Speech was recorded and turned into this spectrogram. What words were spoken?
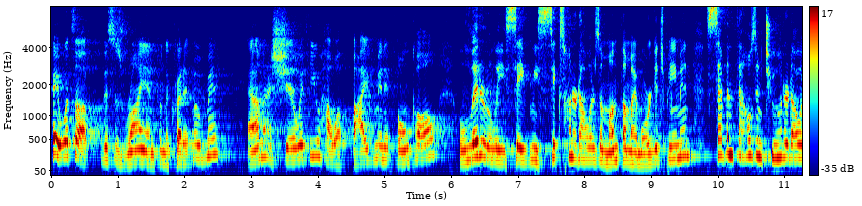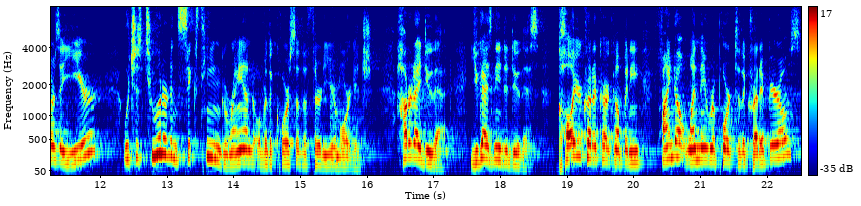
Hey, what's up? This is Ryan from the Credit Movement, and I'm gonna share with you how a five minute phone call literally saved me $600 a month on my mortgage payment, $7,200 a year, which is 216 grand over the course of the 30 year mortgage. How did I do that? You guys need to do this. Call your credit card company, find out when they report to the credit bureaus,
